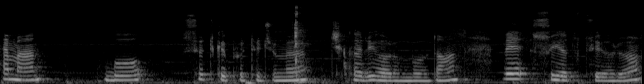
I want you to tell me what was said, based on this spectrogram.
hemen bu süt köpürtücümü çıkarıyorum buradan ve suya tutuyorum.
